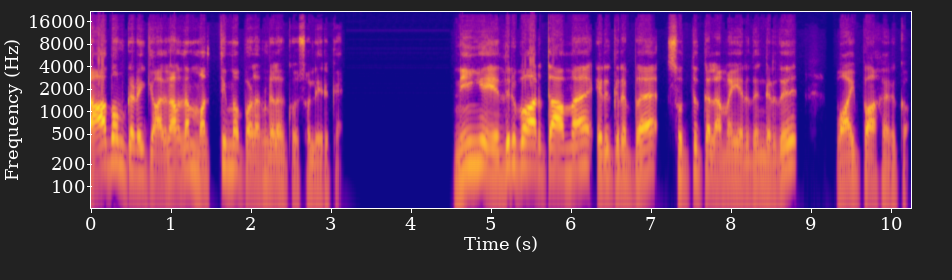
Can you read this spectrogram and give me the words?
லாபம் கிடைக்கும். அதனால தான் மத்திம பலன்களை சொல்லியிருக்கேன். நீங்கள் எதிர்பார்க்காம இருக்கிறப்ப சொத்துக்கள் அமையிறதுங்கிறது வாய்ப்பாக இருக்கும்.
